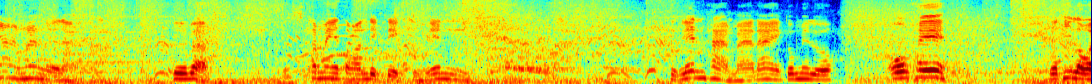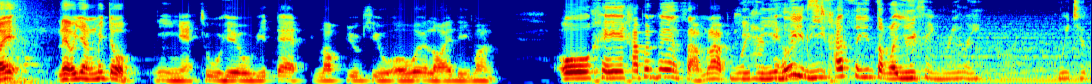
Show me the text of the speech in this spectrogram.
ยากมากเลยนะ คือแบบทำไมตอนเด็กๆถึงเล่น ถึงเล่นผ่านมาได้ก็ไม่รู้ โอเค ตัวที่ร้อยแล้วยังไม่จบ นี่ไง To Hell with That Lock You Kill Over ร้อย Demon โอเคครับเพื่อนๆสำหรับคลิปนี้ เฮ้ย มีคัดซีนต่ออีก really. We took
